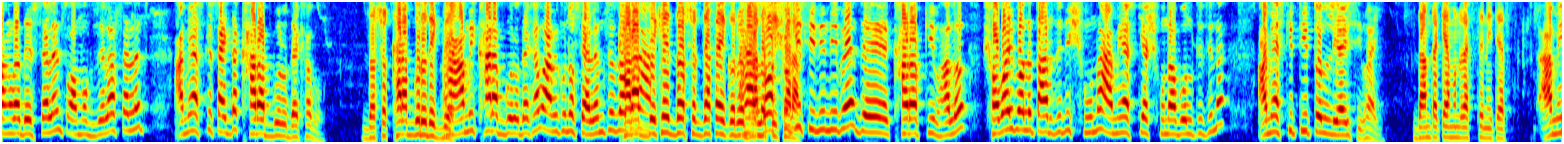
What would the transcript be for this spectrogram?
বাংলাদেশ চ্যালেঞ্জ অমুক জেলা চ্যালেঞ্জ আমি আজকে সাইডটা খারাপ গরু দেখাবো। দর্শক খারাপ গরু দেখবে। হ্যাঁ আমি খারাপ গরু দেখাবো আমি কোনো চ্যালেঞ্জে যাব খারাপ দেখে দর্শক যাচাই করবে হ্যাঁ, ভালো কি খারাপ। দর্শকই চিনি নিবে যে খারাপ কি ভালো। সবাই বলে তার জিনিস শোনা আমি আজকে আর শোনা বলতেছি না। আমি আজকে তিতল লিয়াইছি ভাই। দামটা কেমন রাখছেন এটার? আমি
